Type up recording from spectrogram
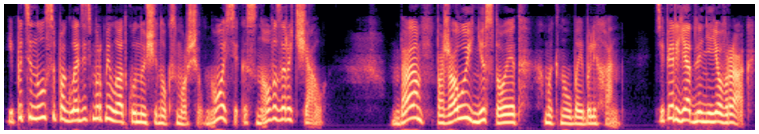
и потянулся погладить мармеладку, но щенок сморщил носик и снова зарычал. «Да, пожалуй, не стоит», — хмыкнул Бейбалихан. «Теперь я для нее враг,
